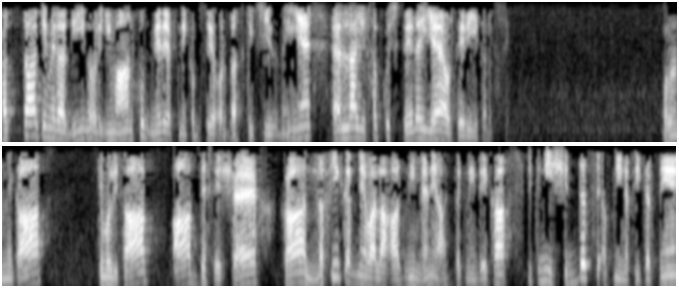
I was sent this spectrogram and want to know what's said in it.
حتیٰ کہ میرا دین اور ایمان خود میرے اپنے قبضے اور بس کی چیز نہیں ہے۔ اے اللہ، یہ سب کچھ تیرا ہی ہے اور تیری طرف سے۔ اور انہوں نے کہا کہ مولی صاحب، آپ جیسے شیخ کا نفی کرنے والا آدمی میں نے آج تک نہیں دیکھا۔ اتنی شدت سے اپنی نفی کرتے ہیں۔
